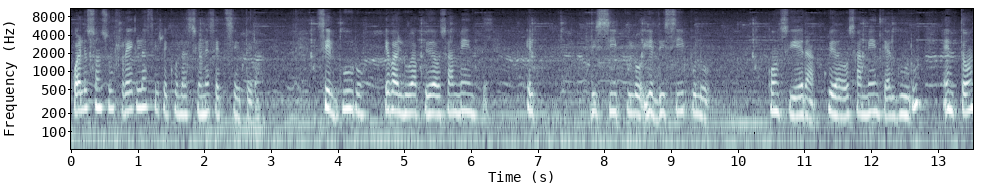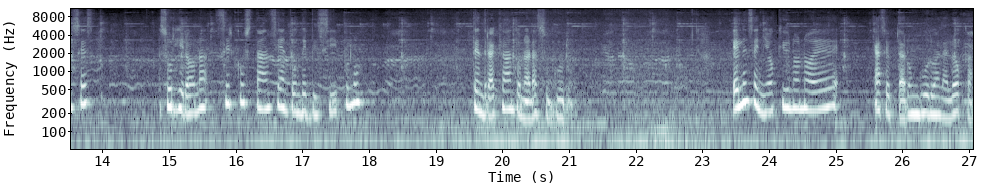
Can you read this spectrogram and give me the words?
cuáles son sus reglas y regulaciones, etc. Si el Guru evalúa cuidadosamente el discípulo y el discípulo considera cuidadosamente al guru, entonces surgirá una circunstancia en donde el discípulo tendrá que abandonar a su guru. Él enseñó que uno no debe aceptar un guru a la loca,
